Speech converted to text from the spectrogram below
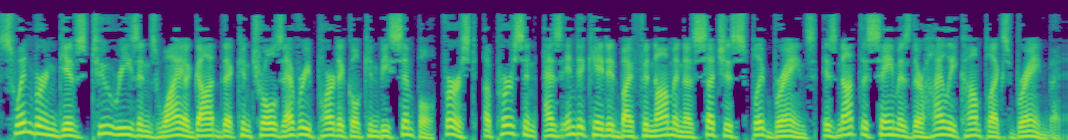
Swinburne gives two reasons why a God that controls every particle can be simple. First, a person, as indicated by phenomena such as split brains, is not the same as their highly complex brain but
